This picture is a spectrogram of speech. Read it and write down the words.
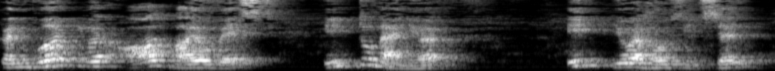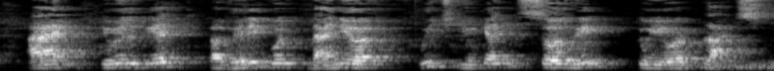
convert your all bio waste into manure in your house itself and you will get a very good manure which you can serve it to your plants.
